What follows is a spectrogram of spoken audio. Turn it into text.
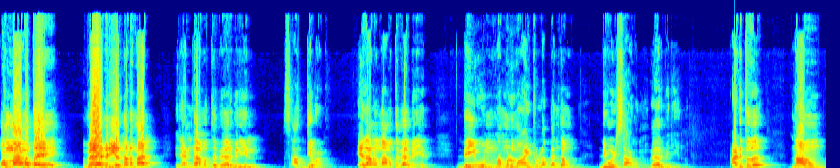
ഒന്നാമത്തെ വേർപിരിയൽ നടന്നാൽ രണ്ടാമത്തെ വേർപിരിയൽ സാധ്യമാണ്. ഏതാണ് ഒന്നാമത്തെ വേർപിരിയൽ? ദൈവവും നമ്മളുമായിട്ടുള്ള ബന്ധം ഡിവോഴ്സ് ആകുന്നു. വേർപിരിയുന്നു. അടുത്തത് നാമും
